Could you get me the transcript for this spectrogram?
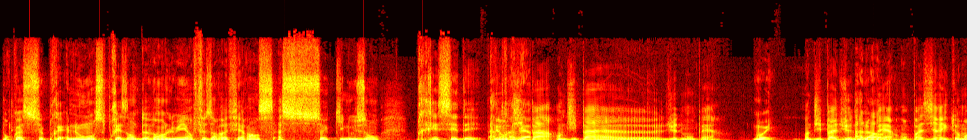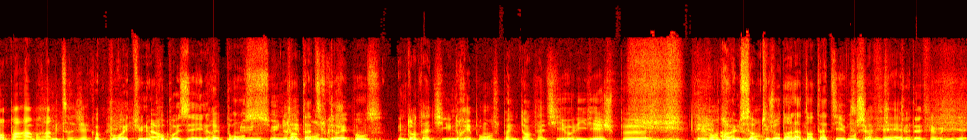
Pourquoi se pré- nous, on se présente devant lui en faisant référence à ceux qui nous ont précédés à Mais on dit pas, on dit pas euh, Dieu de mon père. Oui. On ne dit pas Dieu de Alors mon père, on passe directement par Abraham, et Jacob. Pourrais-tu nous Alors, proposer une réponse une- une tentative réponse de je- réponse? Une tentative, une réponse, pas une tentative, Olivier, je peux éventuellement. Alors, nous sommes toujours dans la tentative, mon tout cher Michael. tout à fait, Olivier.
